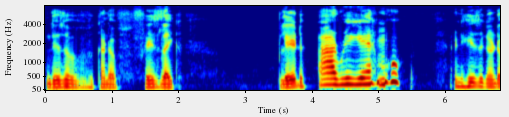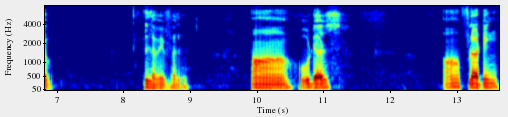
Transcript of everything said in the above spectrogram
there's a kind of phrase like played REMO and he's a kind of lovable uh who does uh flirting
